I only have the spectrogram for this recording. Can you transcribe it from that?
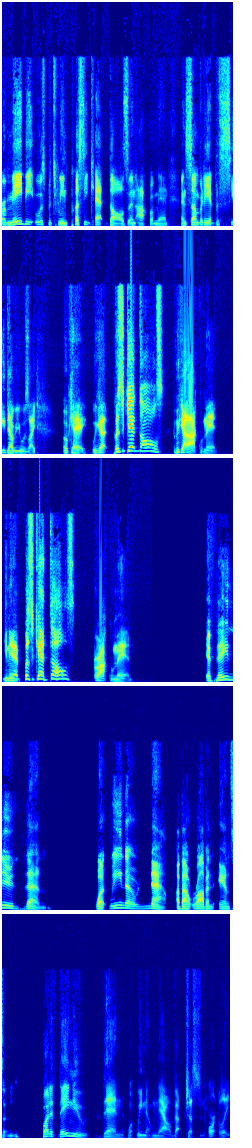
Or maybe it was between Pussycat Dolls and Aquaman, and somebody at the CW was like, okay, we got Pussycat Dolls and we got Aquaman. You need have Pussycat Dolls or Aquaman. If they knew then what we know now about Robin Antin, But if they knew then what we know now about Justin Hartley,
